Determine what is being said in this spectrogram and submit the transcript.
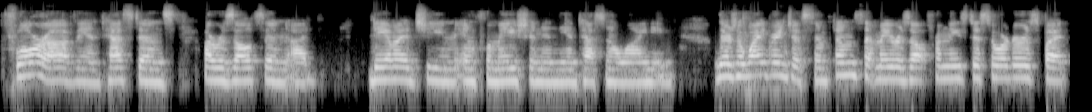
flora of the intestines uh, results in uh, damaging inflammation in the intestinal lining. There's a wide range of symptoms that may result from these disorders, but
